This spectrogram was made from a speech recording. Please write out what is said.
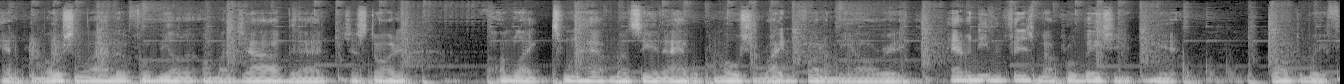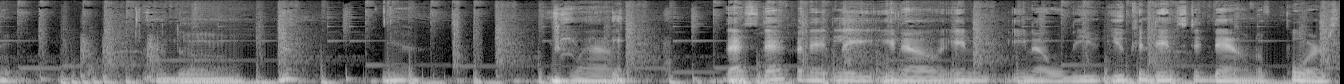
Had a promotion lined up for me on, on my job that I just started. I'm like two and a half months in. I have a promotion right in front of me already. Haven't even finished my probation yet. Walked away from it. And uh, yeah, Yeah. Wow. That's definitely, you know, in you know, you you condensed it down, of course,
